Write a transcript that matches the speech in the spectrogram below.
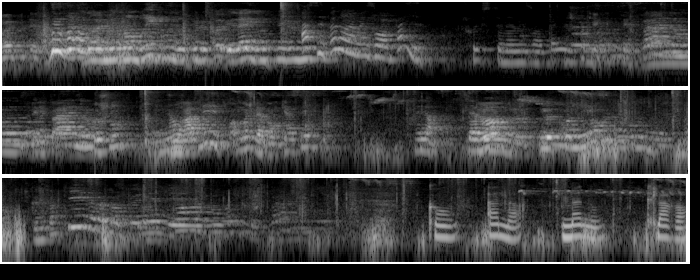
Ouais, peut-être. Dans la maison en briques où ils ont fait le feu, et là ils ont fait le loup. Ah, c'est pas dans la maison en paille? Je croyais que c'était la maison en paille. C'est pas nous, c'est pas nous. Cochon? Vous vous rappelez les trois Moi, je l'avais en cassé. Mais non, d'abord, le premier. Tu connais pas Quand Anna, Manon, Clara,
